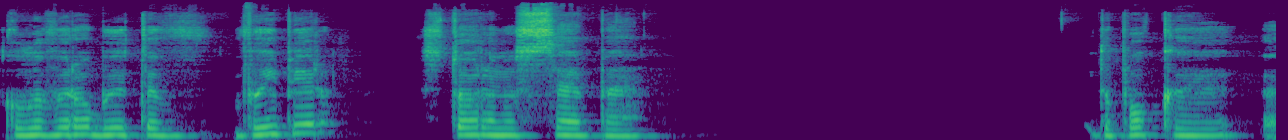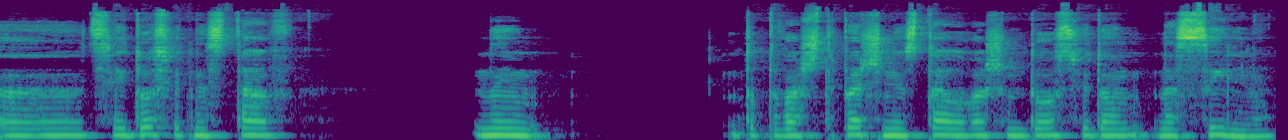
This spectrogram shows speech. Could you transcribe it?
Коли ви робите вибір в сторону себе, допоки е, цей досвід не став ним, тобто ваш теперішній не стало вашим досвідом насильно,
